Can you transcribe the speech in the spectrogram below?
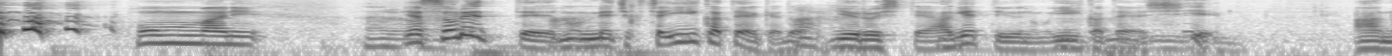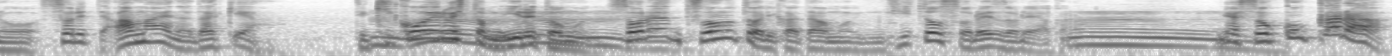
ほんまに。いやそれってはい。もうめちゃくちゃ言い方やけど、はい。許してあげっていうのも言い方やし、あのそれって甘えなだけやんって聞こえる人もいると思う,、それその取り方はもう人それぞれやかうら、ん。いやそこから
